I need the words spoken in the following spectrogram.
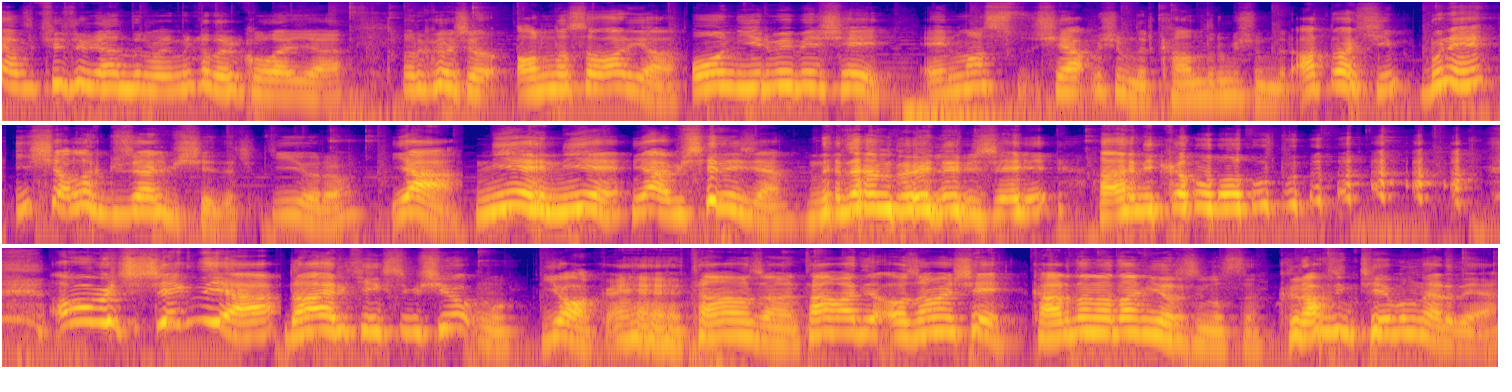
Ya bu çocuğu kandırmak ne kadar kolay ya. Arkadaşlar anlasa var ya 10-20 şey elmas şey yapmışımdır kandırmışımdır. At bakayım. Bu ne? İnşallah güzel bir şeydir. Giyiyorum. Ya niye niye? Ya bir şey diyeceğim. Neden böyle bir şey? Harika mı oldu? Ama bu çiçekli ya. Daha erkeksi bir şey yok mu? Yok. Tamam o zaman. Tamam hadi o zaman şey. Kardan adam yarışması. Crafting table nerede ya?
